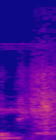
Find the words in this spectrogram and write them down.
Okay.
